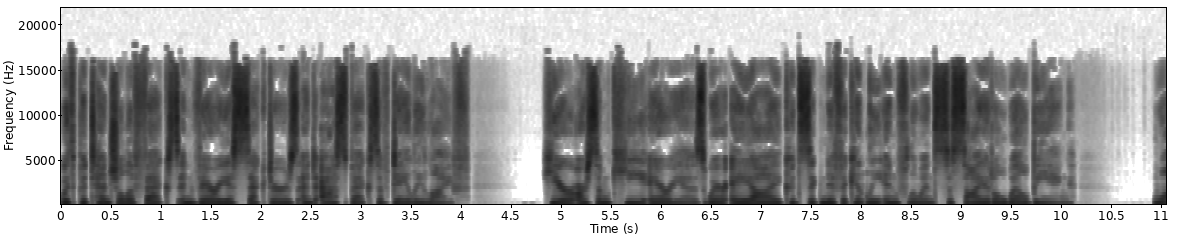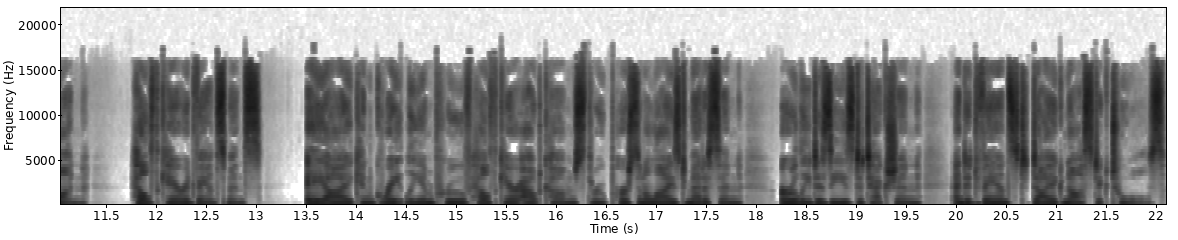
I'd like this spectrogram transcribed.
with potential effects in various sectors and aspects of daily life. Here are some key areas where AI could significantly influence societal well being. 1. Healthcare advancements. AI can greatly improve healthcare outcomes through personalized medicine, early disease detection, and advanced diagnostic tools.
